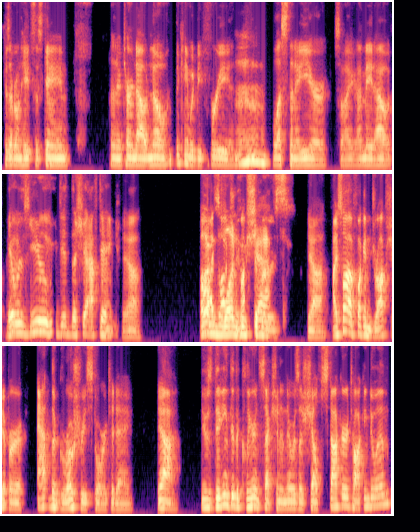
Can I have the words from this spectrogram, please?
because everyone hates this game. And then it turned out, no, the game would be free in Mm. less than a year. So I, I made out. It was you who did the shafting. Yeah. Oh i'm I the one who drop shipper- shafts. Yeah. I saw a fucking drop shipper at the grocery store today. Yeah. He was digging through the clearance section and there was a shelf stalker talking to him.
